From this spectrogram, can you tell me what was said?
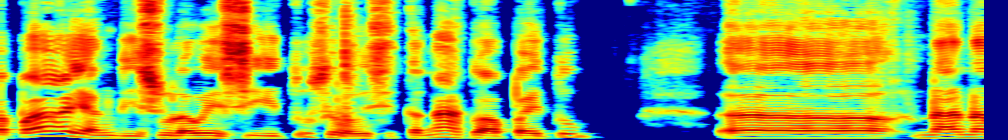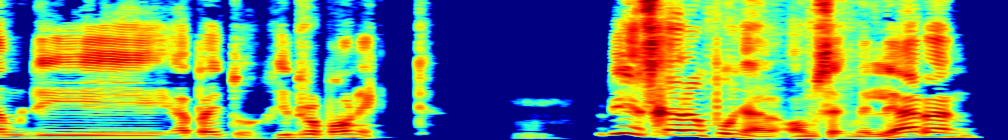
apa? Yang di Sulawesi itu, Sulawesi Tengah atau apa itu? Eh nanam di apa itu hidroponik. Dia sekarang punya omset miliaran,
